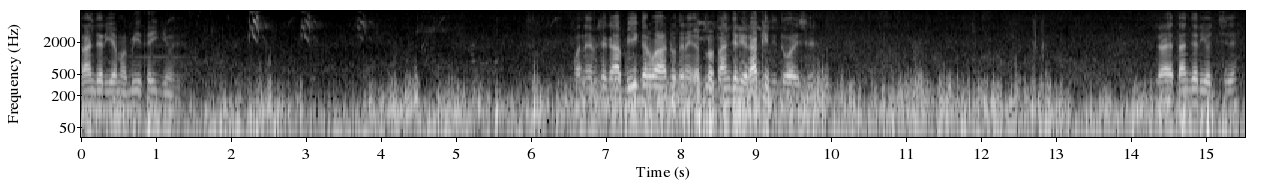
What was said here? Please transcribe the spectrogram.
તાંજરિયામાં બી થઈ ગયું છે. મને એમ છે કે આ બી કરવા હાટું તેને એટલો તાંજરી રાખી દીધો હોય છે. જાય તાંજરીઓ જ છે.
